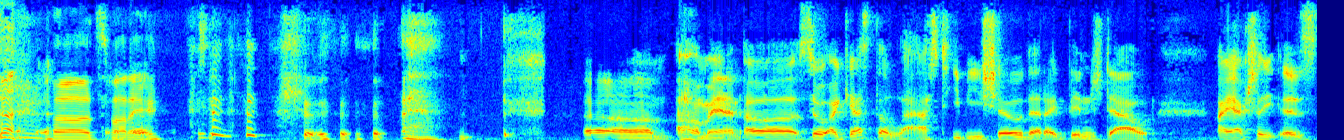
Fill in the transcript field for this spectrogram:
oh, it's funny. Um, oh man. Uh, so I guess the last TV show that I binged out, I actually is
